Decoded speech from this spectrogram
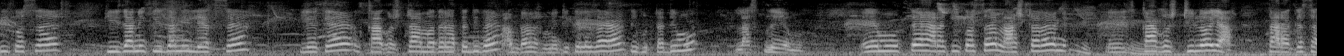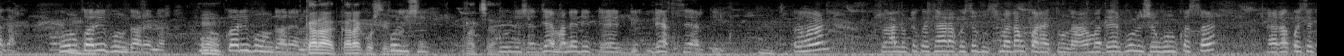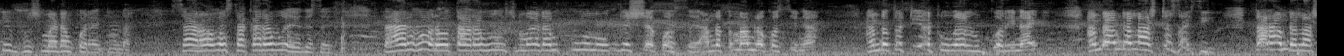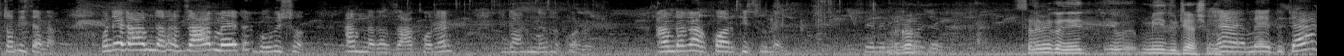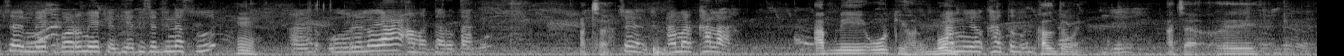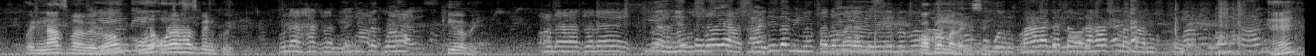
কি করছে? কি জানি কি জানি লেখছে। লেখে কাগজটা আমাদের হাতে দিবে। আমরা মেডিকেলে যাই রিপোর্টটা দিমু লাস্ট লই আমু এই মুহূর্তে আর কি করছে? লাস্টারে কাগজটি লইয়া তারা গেছে গা। ফোন করি ফোন ধরে না। ফোন করি ফোন ধরে না। কারা কারা করছে? পুলিশে। আচ্ছা। পুলিশে যে মানে দেখছে আর কি। তখন আলুটা কইছে হারা কইছে ঘুষ ম্যাডাম করাইতো না। আমাদের পুলিশে ফোন করছে। হারা কইছে কি ঘুষ ম্যাডাম করাইতো না। স্যার অবস্থা খারাপ হয়ে গেছে। তারপরও তারা ম্যাডাম কোন উদ্দেশ্যে করছে? আমরা তো মামলা করছি না। আমরা তো টিয়া টুয়াল করি নাই। আমরা আমরা লাস্টটা চাইছি। তারা আমরা লাস্টটা দিছে না। মানে এটা আপনারা যা মেয়েদের ভবিষ্যৎ আপনারা যা করেন এটা আপনারা করেন। আমরা আর কর কিছু নেই। ছেলে মেয়ে কই? মেয়ে দুটো আসলে হ্যাঁ মেয়ে দুটা মেয়ে বড় মেয়েকে বিয়ে দিছে দিনাজপুর। আর ওরে লয়া আমার দ্বারও থাকে আচ্ছা। সে আমার খালা। আপনি ওর কি হন? বোন? আমিও খালতো বোন। খালতো বোন। আচ্ছা ওই ওই নাজমা বেগম ওনার হাজবেন্ড কই? ওনার হাজব্যান্ড নেই। কীভাবে? ওনার হাজব্যান্ড কখন মারা গেছে? মারা গেছে ওরা হাসপাতাল হ্যাঁ?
